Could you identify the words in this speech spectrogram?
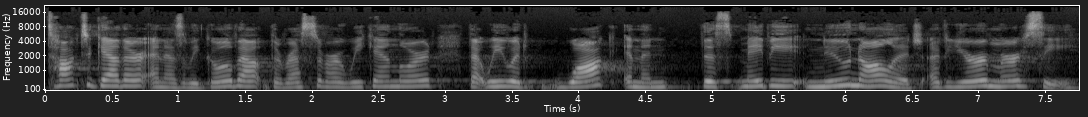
talk together and as we go about the rest of our weekend, Lord, that we would walk in the, this maybe new knowledge of your mercy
